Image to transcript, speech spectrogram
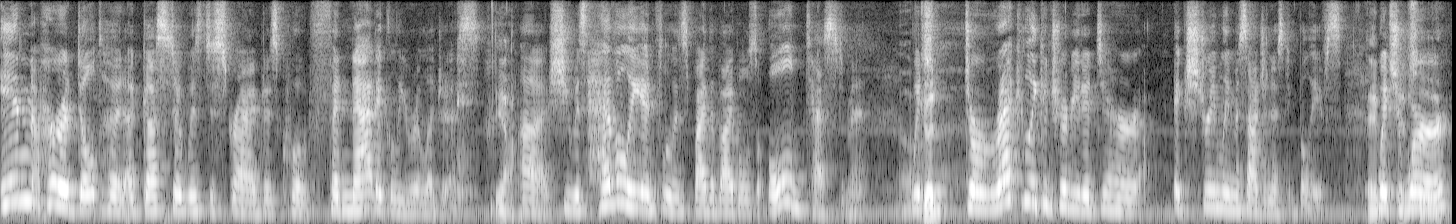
in her adulthood, Augusta was described as quote fanatically religious. Yeah. Uh, she was heavily influenced by the Bible's Old Testament, which Good. directly contributed to her extremely misogynistic beliefs, Ab- which absolutely. were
